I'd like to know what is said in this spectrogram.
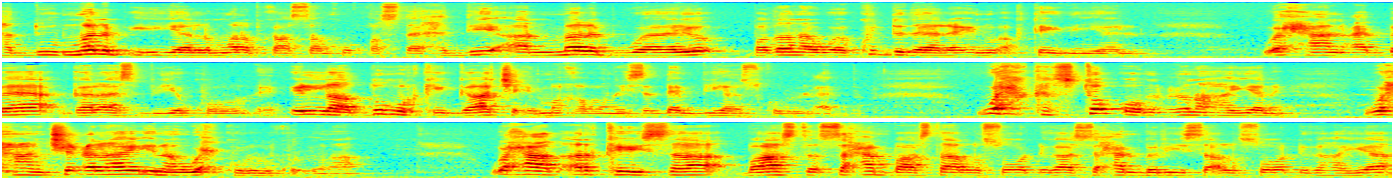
hadduu malab ii yaallo malabkaasaan ku qastaa. Haddii aan malab waayo badanaa waa ku dadaalaa inuu agtayda yaallo. Waxaan cabaa galaas biyo kulul eh ilaa duhurkii gaaja ima qabanaysa haddaan biyahaas kulul cabo wax kasta oon cunahayane waxaan jeclahay inaan wax kulul ku cunaa. Waxaad arkaysaa baasta saxan baastaa la soo dhigaa saxan bariisaa la soo dhigahayaa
